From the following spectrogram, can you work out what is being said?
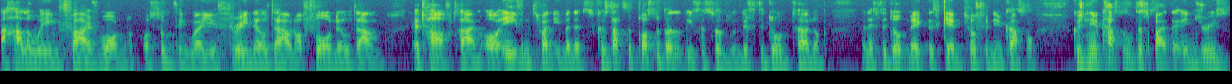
a Halloween 5 1 or something where you're 3 0 down or 4 0 down at half time or even 20 minutes, because that's a possibility for Sunderland if they don't turn up and if they don't make this game tough for Newcastle. Because Newcastle, despite their injuries,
